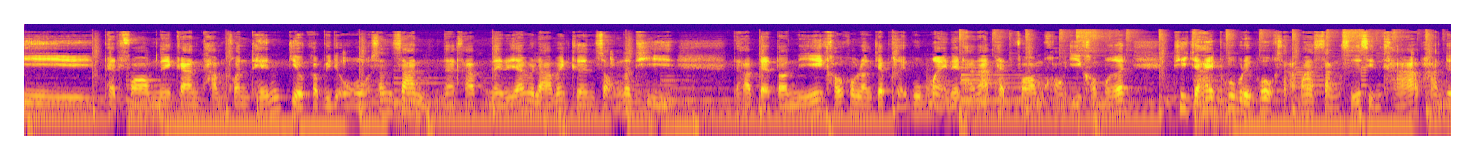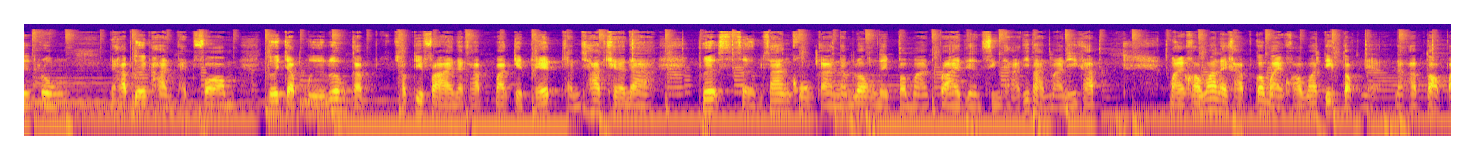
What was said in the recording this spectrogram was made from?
มีแพลตฟอร์มในการทำคอนเทนต์เกี่ยวกับวิดีโอสั้น ๆ นะครับ ในระยะเวลาไม่เกิน 2 นาที นะครับ แต่ตอนนี้เขากำลังจะเผยมุมใหม่ในฐานะแพลตฟอร์มของอีคอมเมิร์ซที่จะให้ผู้บริโภคสามารถสั่งซื้อสินค้าผ่านโดยตรงนะครับ โดยผ่านแพลตฟอร์ม โดยจับมือร่วมกับ Shopify นะครับ Marketplace สัญชาติแคนาดา เพื่อเสริมสร้างโครงการนำร่องในประมาณปลายเดือนสิงหาที่ผ่านมานี้ครับหมายความว่าอะไรครับ ก็หมายความว่า TikTok เนี่ยนะครับต่อไป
